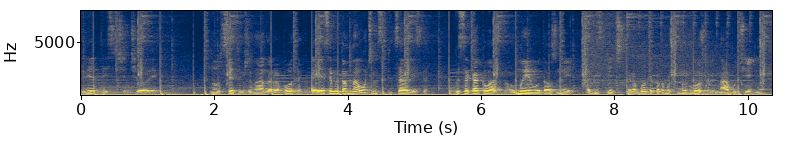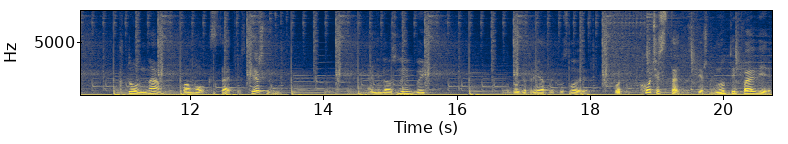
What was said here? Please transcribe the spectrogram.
две тысячи человек. Ну, с этим же надо работать. Если мы там научим специалиста высококлассного, мы его должны обеспечить работой, потому что мы вложили на обучение. Кто нам помог стать успешными, они должны быть в благоприятных условиях. Вот хочешь стать успешным, ну ты поверь,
